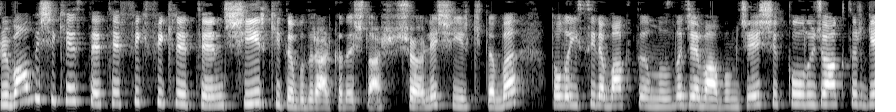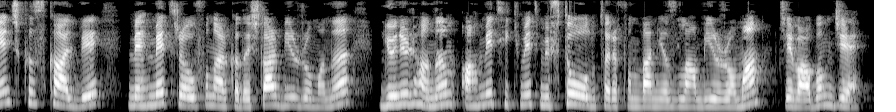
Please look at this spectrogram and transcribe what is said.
Rübab-ı Şikeste Tevfik Fikret'in şiir kitabıdır arkadaşlar. Şöyle şiir kitabı. Dolayısıyla baktığımızda cevabım C şıkkı olacaktır. Genç Kız Kalbi Mehmet Rauf'un arkadaşlar bir romanı. Gönül Hanım Ahmet Hikmet Müftüoğlu tarafından yazılan bir roman. Cevabım C.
